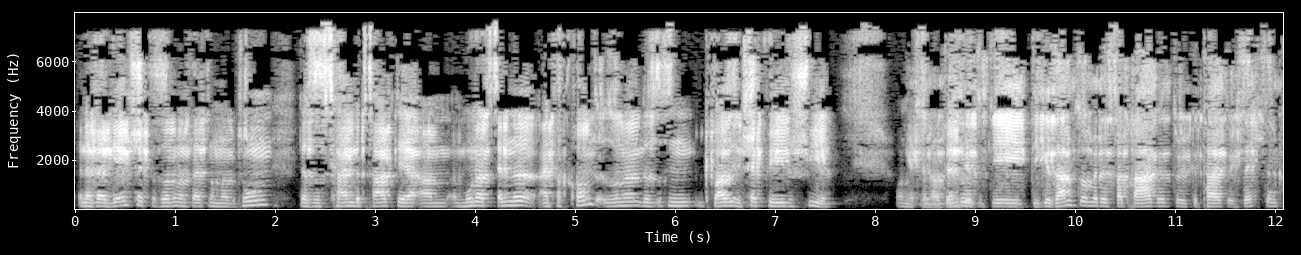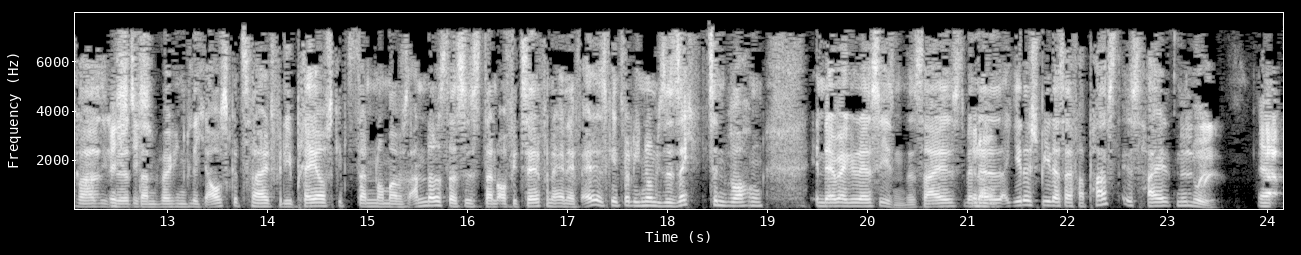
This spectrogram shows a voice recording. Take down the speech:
NFL Gamecheck, das sollte man vielleicht nochmal betonen, das ist kein Betrag, der am Monatsende einfach kommt, sondern das ist ein, quasi ein Check für jedes Spiel. Und ja, genau. wenn du die, die Gesamtsumme des Vertrages durchgeteilt durch 16 quasi richtig. wird dann wöchentlich ausgezahlt. Für die Playoffs gibt's dann nochmal was anderes. Das ist dann offiziell von der NFL. Es geht wirklich nur um diese 16 Wochen in der Regular Season. Das heißt, wenn genau. er jedes Spiel, das er verpasst, ist halt eine Null. Ja.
